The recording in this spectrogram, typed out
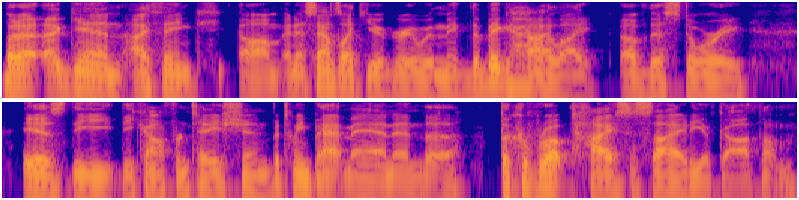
But uh, again, I think, um, and it sounds like you agree with me. The big highlight of this story is the the confrontation between Batman and the the corrupt high society of Gotham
